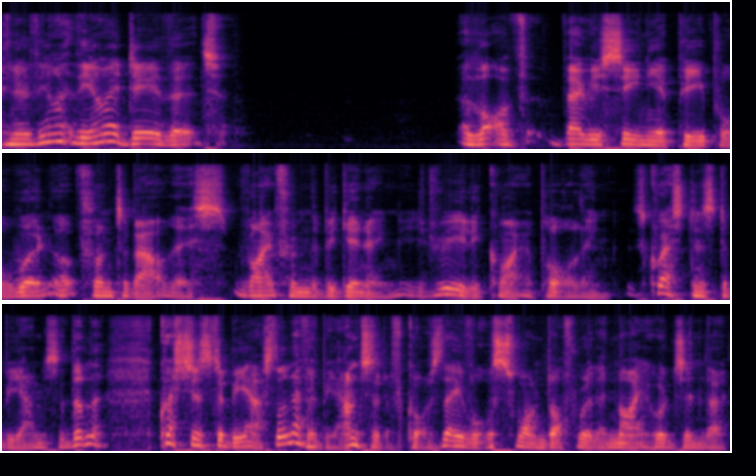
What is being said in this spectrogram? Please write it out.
You know the the idea that a lot of very senior people weren't upfront about this right from the beginning is really quite appalling. There's questions to be answered. questions to be asked. They'll never be answered, of course. They've all swanned off with the knighthoods and the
